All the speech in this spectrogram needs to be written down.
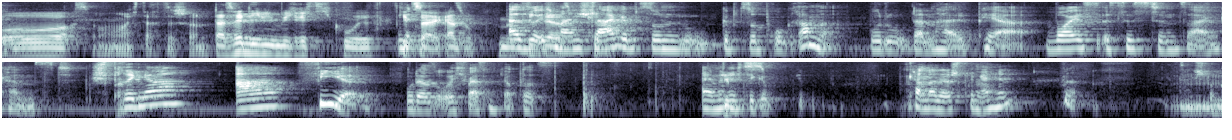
so, ach so, ich dachte schon. Das finde ich nämlich richtig cool. Gibt's ja, also, Also ich meine, klar gibt es so, gibt's so Programme, wo du dann halt per Voice Assistant sagen kannst, Springer A4 oder so. Ich weiß nicht, ob das eine Gibt's. richtige... Kann da der Springer hin? Ja. Schon.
